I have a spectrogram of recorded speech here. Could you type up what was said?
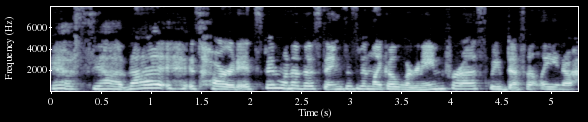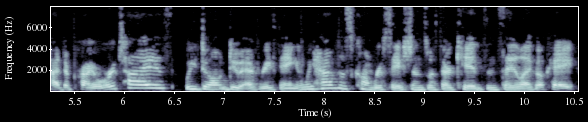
Yes, yeah, that is hard. It's been one of those things, it's been like a learning for us. We've definitely, you know, had to prioritize. We don't do everything. And we have those conversations with our kids and say, like, okay,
